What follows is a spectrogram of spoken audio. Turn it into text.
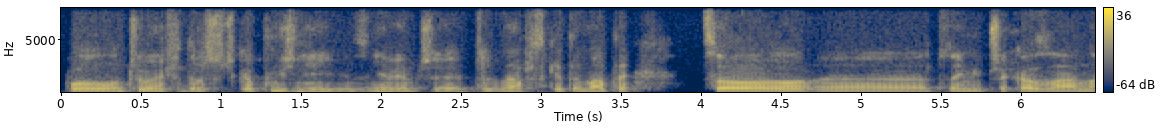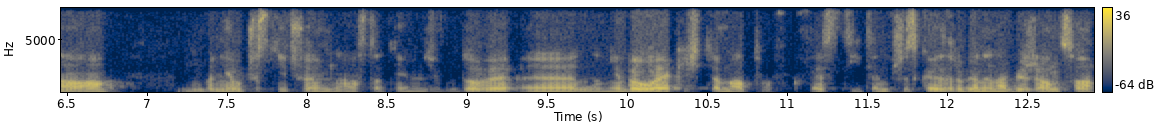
połączyłem się troszeczkę później, więc nie wiem, czy, czy znam wszystkie tematy. Co e, tutaj mi przekazano, bo nie uczestniczyłem na ostatniej razie budowy, e, no nie było jakichś tematów, kwestii, ten wszystko jest robione na bieżąco,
